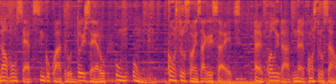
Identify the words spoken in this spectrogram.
917-542011. Construções Agriseide, a qualidade na construção.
